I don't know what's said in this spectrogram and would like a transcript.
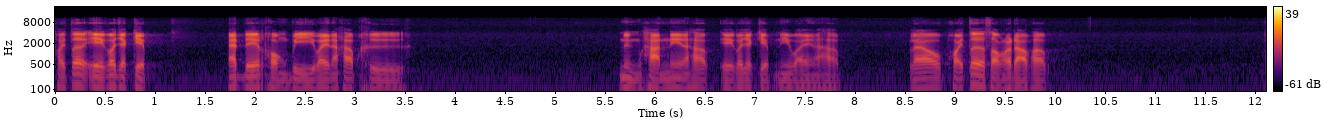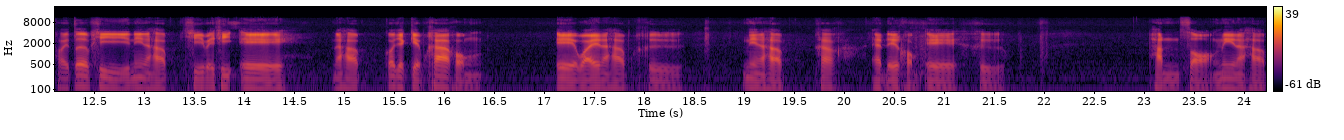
pointer a ก็จะเก็บ address ของ b ไว้นะครับ คือ1,000 นี่นะครับ a ก็จะเก็บนี้ไว้นะครับ แล้ว pointer 2 ระดับครับ pointer p นี่นะครับ ชี้ไปที่ a นะครับ ก็จะเก็บค่าของ a ไว้นะครับ คือนี่นะครับ ค่า address ของ a คือพันสองนี่นะครับ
